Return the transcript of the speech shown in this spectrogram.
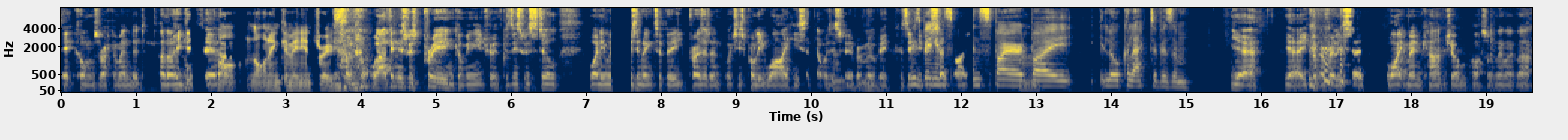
it comes recommended. Although he did say not, that. Not an inconvenient truth. well, I think this was pre inconvenient truth because this was still when he was going to be president, which is probably why he said that was his favorite movie. Because he's being ins- like, inspired mm. by local activism. Yeah, yeah, he couldn't have really said white men can't jump or something like that.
